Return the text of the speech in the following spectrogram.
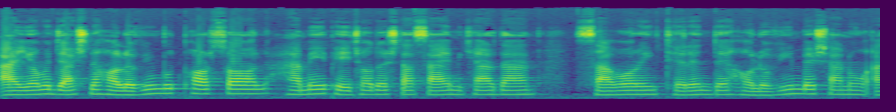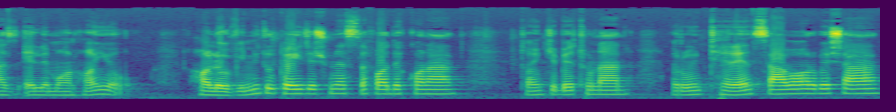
ایام جشن هالووین بود پارسال. همه پیج ها داشتن سعی می‌کردن سوار این trend هالووین بشن و از المان های هالووینی تو پیجشون استفاده کنن تا اینکه بتونن روی این trend سوار بشن.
